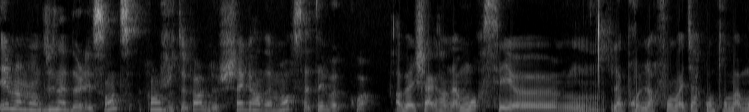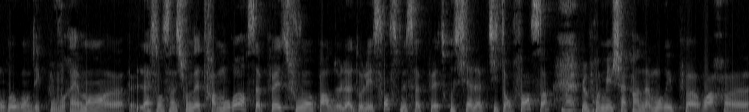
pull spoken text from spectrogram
et maman d'une adolescente. Quand je te parle de chagrin d'amour, ça t'évoque quoi? Ah bah, le chagrin d'amour, c'est euh, la première fois, on va dire, qu'on tombe amoureux, où on découvre vraiment euh, la sensation d'être amoureux. Alors, ça peut être souvent, on parle de l'adolescence, mais ça peut être aussi à la petite enfance. Hein. Le premier chagrin d'amour, il peut avoir, euh,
